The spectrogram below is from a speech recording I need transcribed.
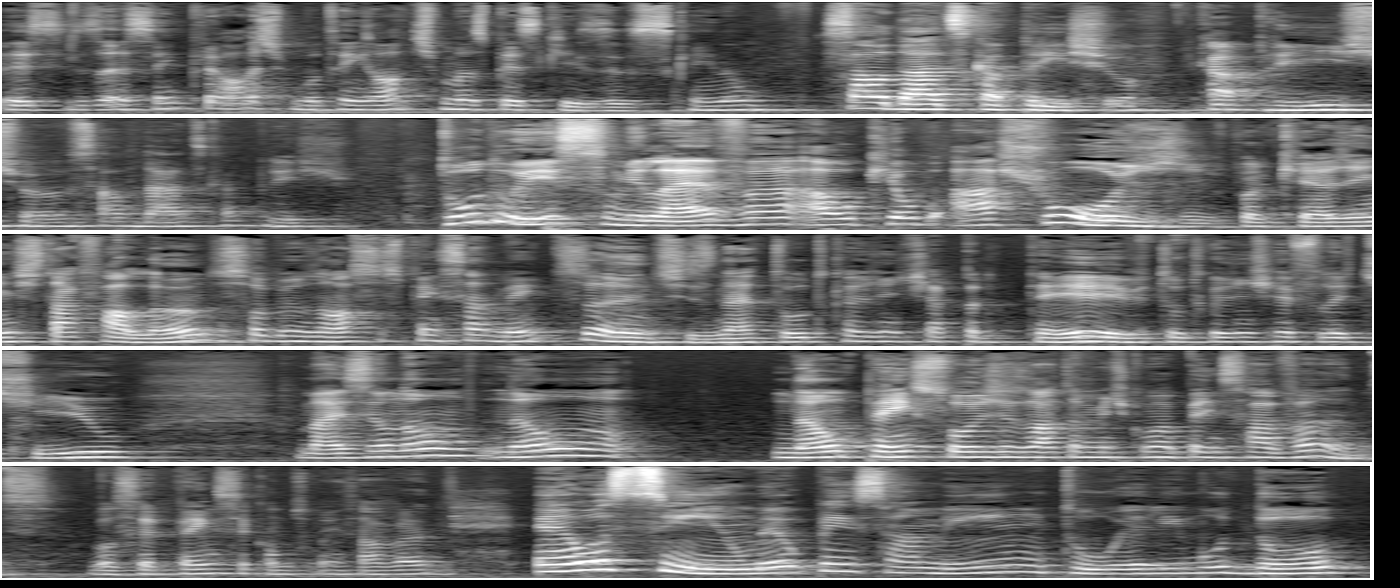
esses é sempre ótimo, tem ótimas pesquisas. Quem não. Saudades capricho. Capricho, saudades capricho. Tudo isso me leva ao que eu acho hoje, porque a gente está falando sobre os nossos pensamentos antes, né? Tudo que a gente teve, tudo que a gente refletiu, mas eu não, não, não penso hoje exatamente como eu pensava antes. Você pensa como você pensava antes? Eu, assim, o meu pensamento, ele mudou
